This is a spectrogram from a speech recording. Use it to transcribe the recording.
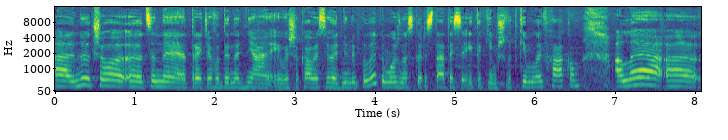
Е, Ну, якщо е, це не третя година дня і ви шукали сьогодні не пили, то можна скористатися і таким швидким лайфхаком. Але е,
